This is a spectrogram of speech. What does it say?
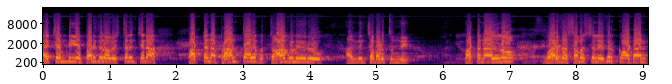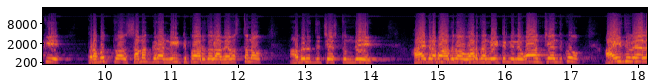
హెచ్ఎండిఏ పరిధిలో విస్తరించిన పట్టణ ప్రాంతాలకు తాగునీరు అందించబడుతుంది. పట్టణాల్లో వరద సమస్యలు ఎదుర్కోవటానికి ప్రభుత్వం సమగ్ర నీటిపారుదల వ్యవస్థను అభివృద్ధి చేస్తుంది. హైదరాబాద్లో వరద నీటిని నివారించేందుకు ఐదు వేల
